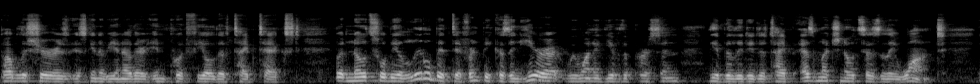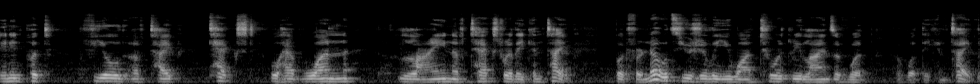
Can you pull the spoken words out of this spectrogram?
publisher is, is going to be another input field of type text, but notes will be a little bit different because in here we want to give the person the ability to type as much notes as they want. An input field of type text will have one line of text where they can type. But for notes, usually you want two or three lines of what, of what they can type.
